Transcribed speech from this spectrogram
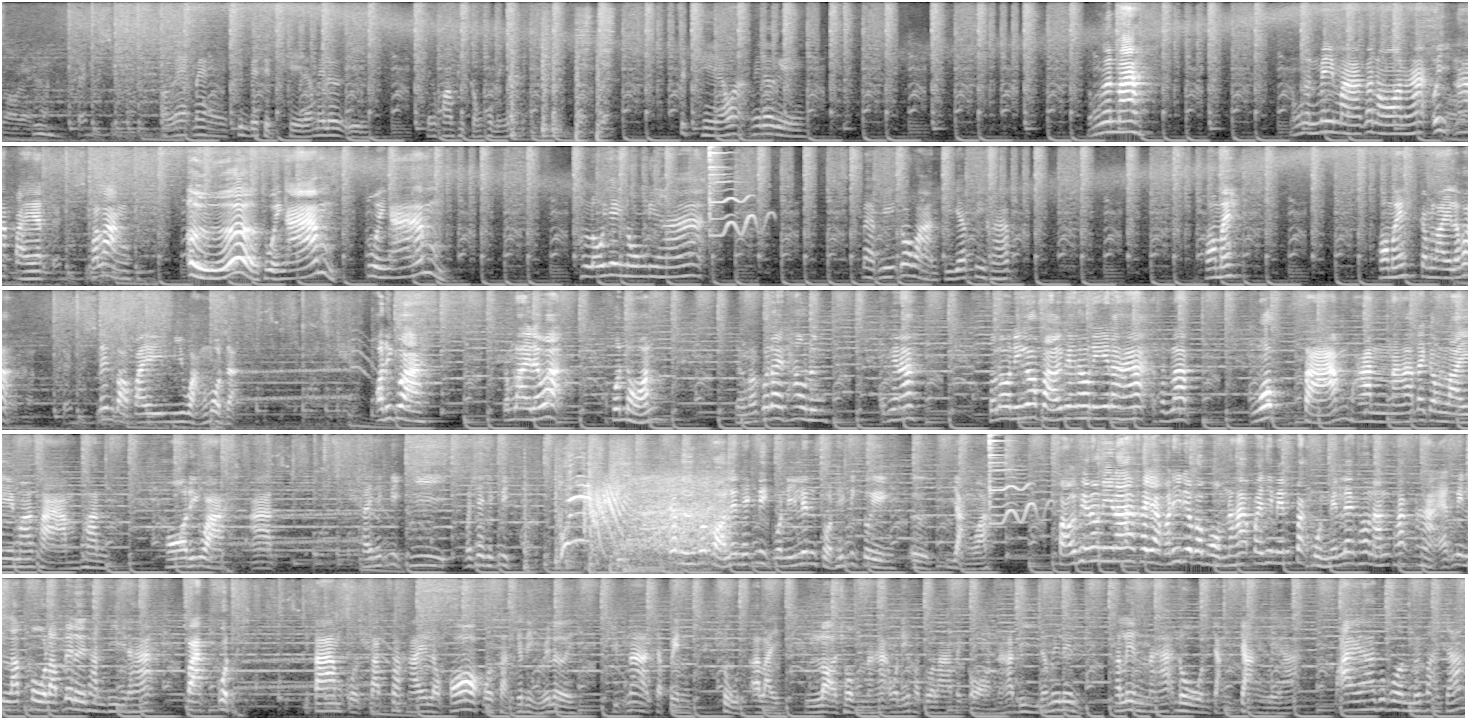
รออะไรฮะแต้มสิบตอนแรกแม่งขึ้นไป 10k แล้วไม่เลิกเอง เป็นความผิดของผมเองนะ 10k แล้วอะไม่เลิกเองน้ำเงินมาน้ำเงินไม่มาก็นอนฮะอุ้ย หน้าแปดแต้มสิบฝรั่ง เออ สวยงาม สวยงาม ฮัลโหลยายนงดีฮะ แบบนี้ก็หวานจี๊ยบสิครับ พอไหม พอไหมกำไรแล้วอะเล่นต่อไปมีหวังหมดอะพอดีกว่ากำไรแล้วอะควรถอน อย่างน้อยก็ได้เท่านึง โอเคนะสำหรับวันนี้ก็ฝากไว้เพียงเท่านี้นะฮะสำหรับงบ 3,000 นะฮะ ได้กำไรมา 3,000 พอดีกว่าอาจใช้เทคนิคที่ไม่ใช่เทคนิค ก็คือเมื่อก่อนเล่นเทคนิควันนี้เล่นสวนเทคนิคตัวเอง เอออย่างวะฝากไว้เพียงเท่านี้นะใครอยากมาที่เดียวกับผมนะฮะไปที่เม้นต์ปักหมุดเม้นต์แรกเท่านั้นทักหาแอดมินรับโปรรับได้เลยทันทีนะฮะฝากกดติดตามกด subscribe แล้วก็กดสั่นกระดิ่งไว้เลย คลิปหน้าจะเป็นสูตรอะไรรอชมนะฮะ วันนี้ขอตัวลาไปก่อนนะฮะ ดีนะไม่เล่น ถ้าเล่นนะฮะ โดนจังๆเลยฮะ ไปนะทุกคน บ๊ายบายจ้า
